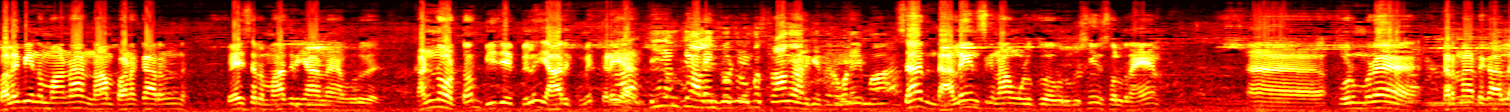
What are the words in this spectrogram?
பலவீனமானா நான் பணக்காரன் பேசுற மாதிரியான ஒரு கண்ணோட்டம் பிஜேபியில யாருக்குமே கிடையாது. ரொம்ப சார் இந்த அலையன்ஸுக்கு நான் உங்களுக்கு ஒரு விஷயம் சொல்றேன். அஹ், ஒரு முறை கர்நாடகால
